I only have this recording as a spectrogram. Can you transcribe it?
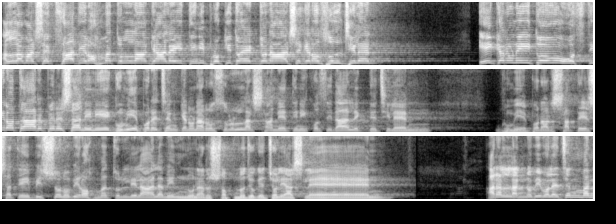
আল্লামা শেখ সাদি রহমাতুল্লাহ গেলেই তিনি প্রকৃত একজন আশেখের রসুল ছিলেন। এই কারণেই তো অস্থিরতার পেরেশানি নিয়ে ঘুমিয়ে পড়েছেন, কেননা রসুল্লাহর শানে তিনি কসিদা লিখতেছিলেন। ঘুমিয়ে পড়ার সাথে সাথে বিশ্বনবী রহমাতুল্লিল আলমিন নুনার স্বপ্ন যোগে চলে আসলেন। আর আল্লাহ নবী বলেছেন, মান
